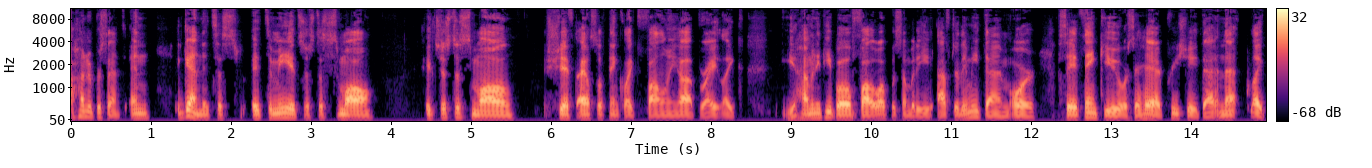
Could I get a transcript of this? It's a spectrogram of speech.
hundred percent. And again, it's a it to me, it's just a small, it's just a small shift. I also think like following up, right? Like, you, how many people follow up with somebody after they meet them, or say thank you or say hey i appreciate that and that like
